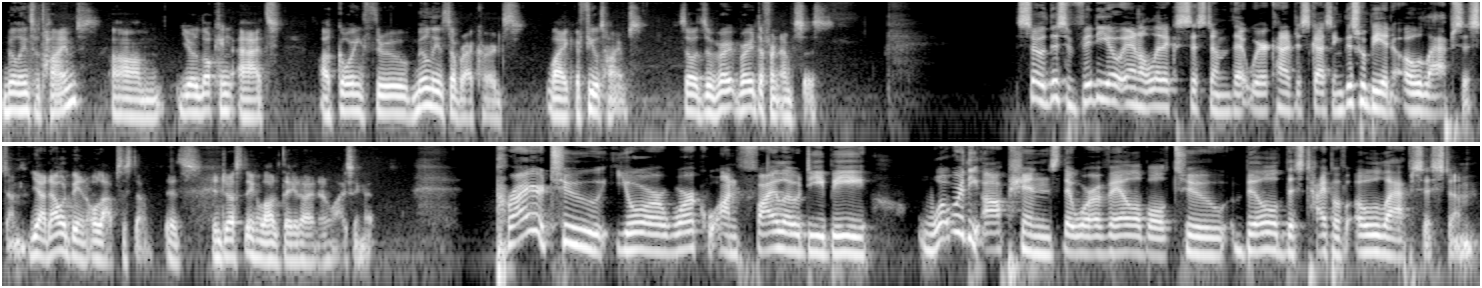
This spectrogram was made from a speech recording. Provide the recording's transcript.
millions of times um, you're looking at uh, going through millions of records like a few times. So it's a very very different emphasis. So this video analytics system that we're kind of discussing this would be an olap system. Yeah that would be an olap system. It's ingesting a lot of data and analyzing it. Prior to your work on FiloDB, what were the options that were available to build this type of OLAP system?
